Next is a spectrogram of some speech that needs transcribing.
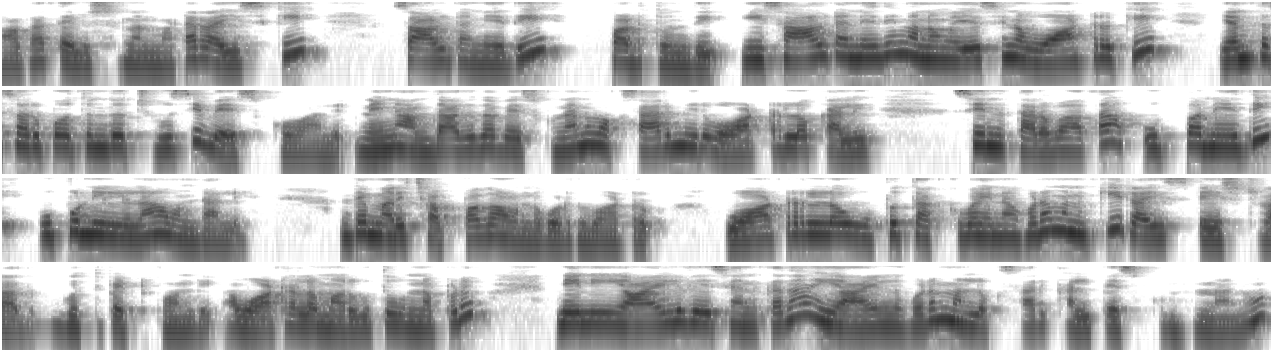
బాగా తెలుస్తుంది అనమాట రైస్కి సాల్ట్ అనేది పడుతుంది. ఈ సాల్ట్ అనేది మనం వేసిన వాటర్కి ఎంత సరిపోతుందో చూసి వేసుకోవాలి. నేను అందాజుగా వేసుకున్నాను. ఒకసారి మీరు వాటర్లో కలిసిన తర్వాత ఉప్పు అనేది ఉప్పు నీళ్ళులా ఉండాలి. అంటే మరి చప్పగా ఉండకూడదు వాటర్. వాటర్లో ఉప్పు తక్కువైనా కూడా మనకి రైస్ టేస్ట్ రాదు. గుర్తుపెట్టుకోండి. ఆ వాటర్లో మరుగుతూ ఉన్నప్పుడు నేను ఈ ఆయిల్ వేసాను కదా ఈ ఆయిల్ని కూడా మళ్ళీ ఒకసారి కలిపేసుకుంటున్నాను.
